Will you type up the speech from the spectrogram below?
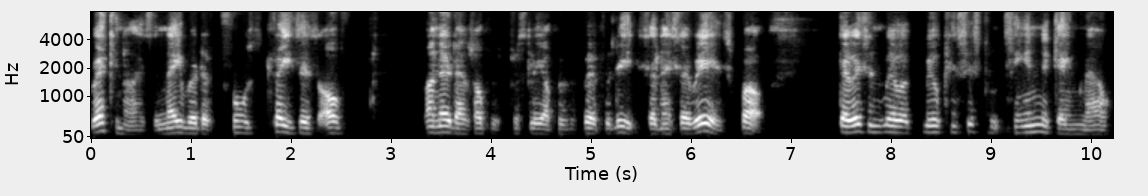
recognised, and they were the full faces of. I know there was obviously up of the leagues, and as there is, but there isn't real real consistency in the game now.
